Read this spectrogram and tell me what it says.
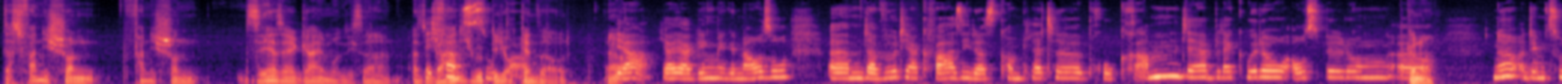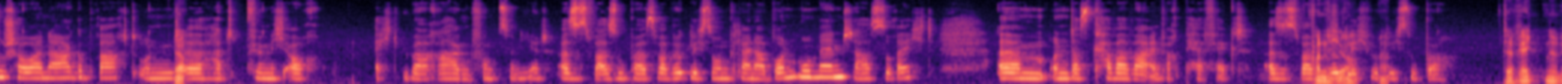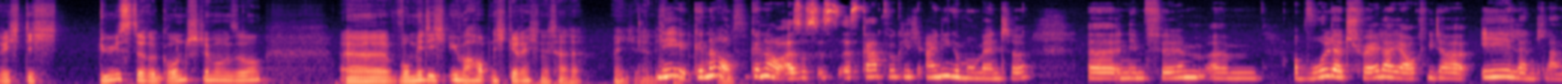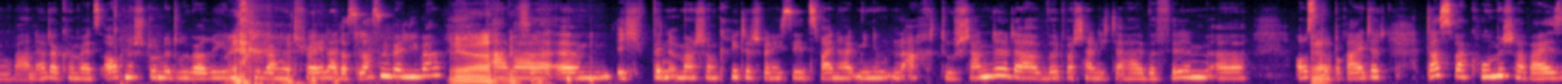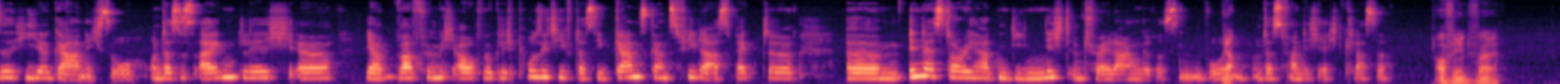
das fand ich schon, fand ich schon sehr, sehr geil, muss ich sagen. Also ich da hatte ich wirklich super. auch Gänsehaut. Ja. ja, ja, ja, ging mir genauso. Ähm, da wird ja quasi das komplette Programm der Black Widow Ausbildung äh, genau. ne, dem Zuschauer nahegebracht und ja. äh, hat für mich auch echt überragend funktioniert. Also es war super. Es war wirklich so ein kleiner Bond-Moment, da hast du recht. Ähm, und das Cover war einfach perfekt. Also es war Fand wirklich, wirklich ja. super. Direkt eine richtig düstere Grundstimmung so äh, womit ich überhaupt nicht gerechnet hatte. Wenn ich ehrlich nee, bin. genau, das genau. Also es, ist, es gab wirklich einige Momente äh, in dem Film, ähm, obwohl der Trailer ja auch wieder elendlang war. Ne? Da können wir jetzt auch eine Stunde drüber reden, zu lange Trailer, das lassen wir lieber. Ja, Aber ähm, ich bin immer schon kritisch, wenn ich sehe zweieinhalb Minuten, ach du Schande, da wird wahrscheinlich der halbe Film äh, ausgebreitet. Ja. Das war komischerweise hier gar nicht so. Und das ist eigentlich, äh, ja, war für mich auch wirklich positiv, dass sie ganz, ganz viele Aspekte ähm, in der Story hatten, die nicht im Trailer angerissen wurden. Ja. Und das fand ich echt klasse. Auf jeden Fall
